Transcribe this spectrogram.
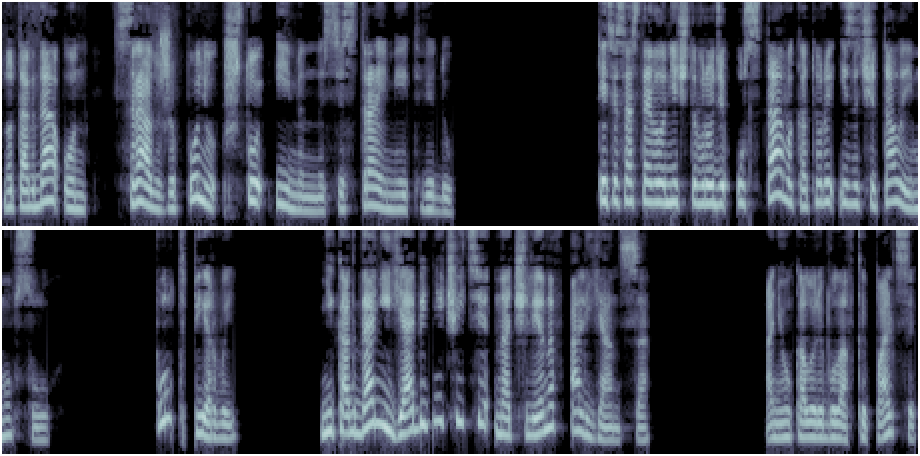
но тогда он сразу же понял, что именно сестра имеет в виду. Кетти составила нечто вроде устава, который и зачитала ему вслух. Пункт первый. Никогда не ябедничайте на членов Альянса. Они укололи булавкой пальцы,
